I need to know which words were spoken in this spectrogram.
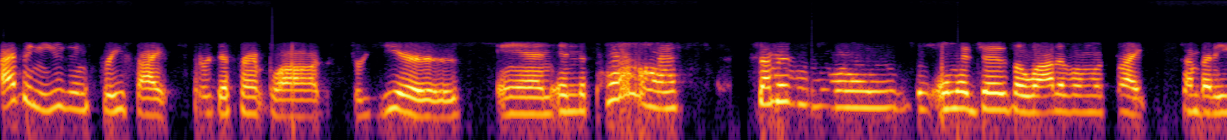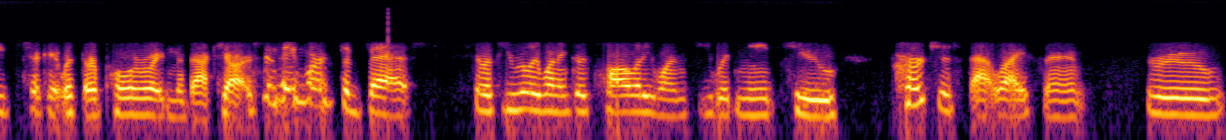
I've been using free sites for different blogs for years, and in the past, some of the the images, a lot of them looked like somebody took it with their Polaroid in the backyard, and they weren't the best. So if you really wanted good quality ones, you would need to purchase that license through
